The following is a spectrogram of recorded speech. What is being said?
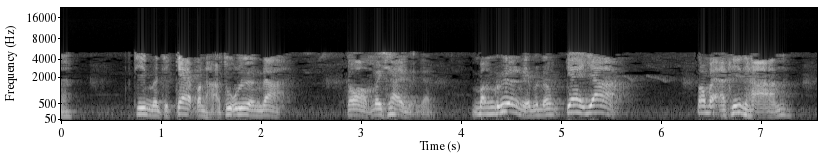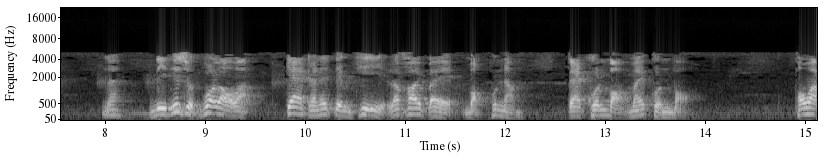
นะ ที่มันจะแก้ปัญหาทุกเรื่องได้ ก็ไม่ใช่เหมือนกัน บางเรื่องเนี่ยมันต้องแก้ยาก ต้องไปอธิษฐานนะ ดีที่สุดพวกเราอะ แก้กันให้เต็มที่แล้วค่อยไปบอกผู้นำแต่ควรบอกไหมควรบอก เพราะว่า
